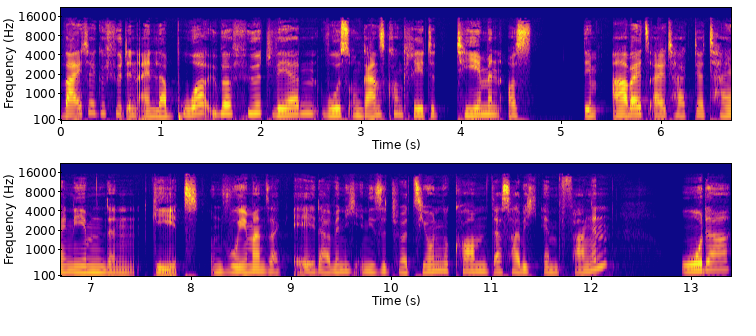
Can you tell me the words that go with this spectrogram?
weitergeführt in ein Labor überführt werden, wo es um ganz konkrete Themen aus dem Arbeitsalltag der Teilnehmenden geht. Und wo jemand sagt, ey, da bin ich in die Situation gekommen, das habe ich empfangen. Oder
